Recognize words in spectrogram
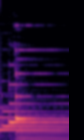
you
